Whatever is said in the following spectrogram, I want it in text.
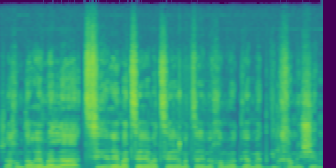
כשאנחנו מדברים על הצעירים, הצעירים, הצעירים, הצעירים יכולים להיות גם עד גיל 50.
